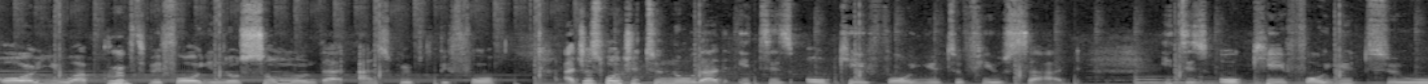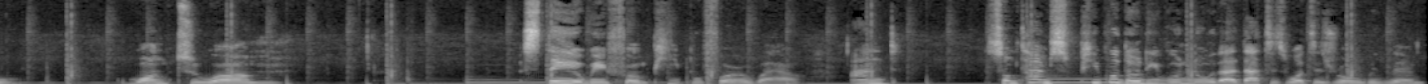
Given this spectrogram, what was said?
or you have grieved before you know someone that has grieved before i just want you to know that it is okay for you to feel sad. It is okay for you to want to um, stay away from people for a while. And sometimes people don't even know that that is what is wrong with them.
